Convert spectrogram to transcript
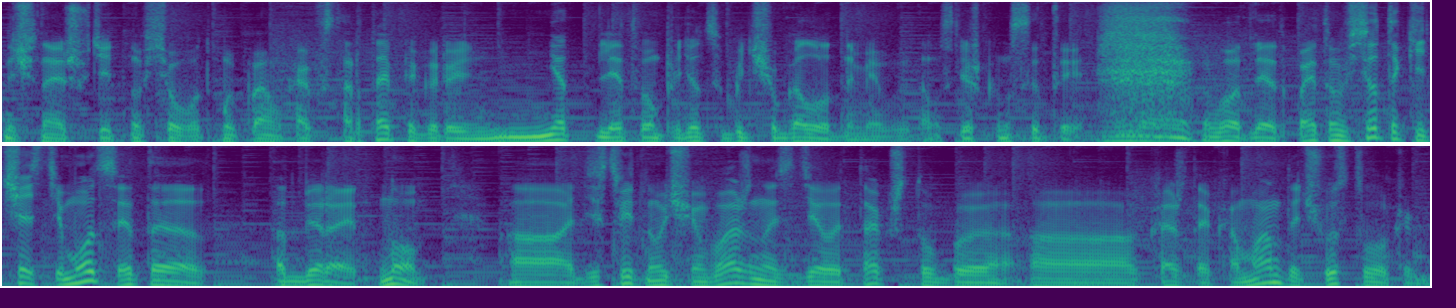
начинают шутить, ну все, вот мы прям как в стартапе, говорю, нет, для этого вам придется быть еще голодными, вы там слишком сыты. Да. Вот для этого. Поэтому все-таки часть эмоций это отбирает. Но действительно очень важно сделать так, чтобы а, каждая команда чувствовала как бы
